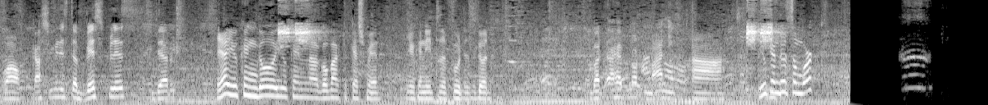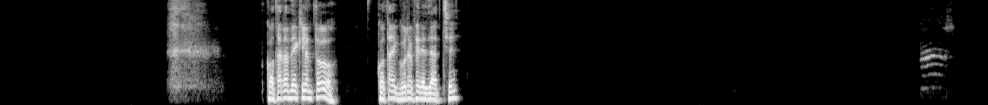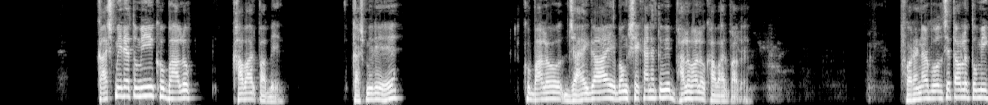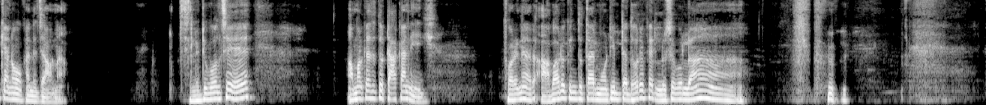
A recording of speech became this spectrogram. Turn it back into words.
Wow. Kashmir is the best place. There, yeah you can go you can uh, go back to Kashmir you can eat the food it's good but I have not money. Ah, uh, you can do some work কথাটা দেখলেন তো কোথায় ঘুরে ফিরে যাচ্ছে কাশ্মীরে তুমি খুব ভালো খাবার পাবে কাশ্মীরে খুব ভালো জায়গা এবং সেখানে তুমি ভালো ভালো খাবার পাবে। ফরেনার বলছে, তাহলে তুমি কেন ওখানে যাও না? ছেলেটি বলছে, আমার কাছে তো টাকা নেই। ফরেনার আবারও কিন্তু তার মোটিভটা ধরে ফেলল। সে বলল।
